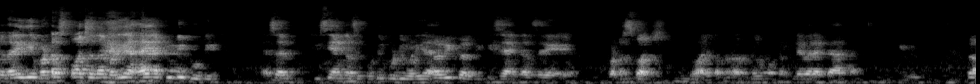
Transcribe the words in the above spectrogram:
बताइए ये बटर स्कॉच ज़्यादा बढ़िया है या टूटी फ्रूटी ऐसा किसी एंगल से टूटी फ्रूटी बढ़िया है। कभी कभी। किसी एंगल से बटर स्कॉच तुम्हारे का अपना फ्लेवर है प्यार का तो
